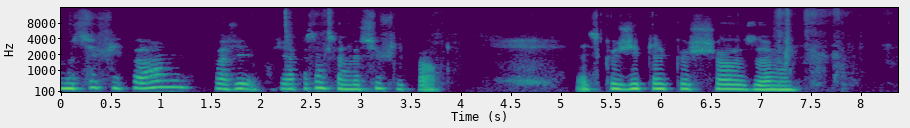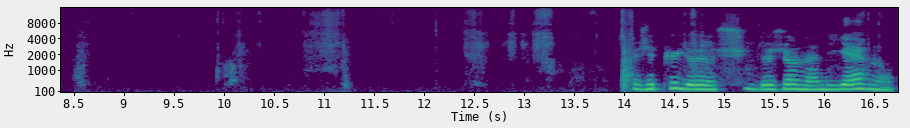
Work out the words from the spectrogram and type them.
me suffit pas. J'ai l'impression que ça ne me suffit pas. Est-ce que j'ai quelque chose euh, Est-ce que j'ai plus de chute de jaune d'hier Non.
